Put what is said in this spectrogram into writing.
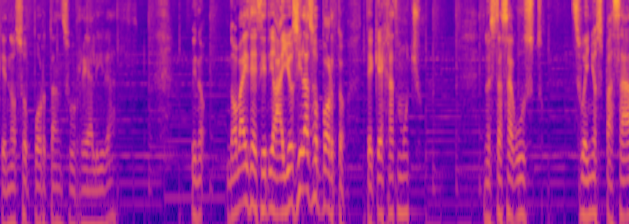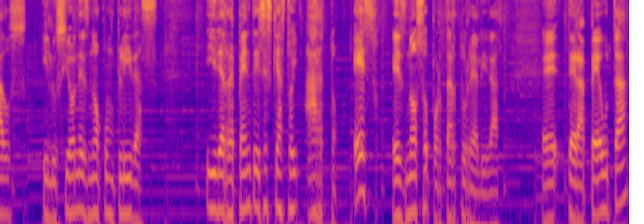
que no soportan su realidad. Bueno, no vais a decir, ah, yo sí la soporto. Te quejas mucho. No estás a gusto. Sueños pasados, ilusiones no cumplidas. Y de repente dices que ya estoy harto. Eso es no soportar tu realidad. Eh, terapeuta,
